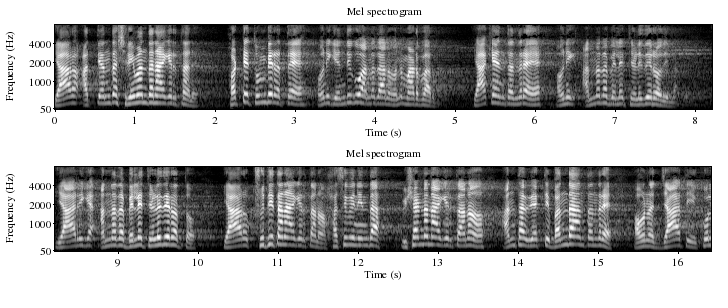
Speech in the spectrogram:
ಯಾರು ಅತ್ಯಂತ ಶ್ರೀಮಂತನಾಗಿರ್ತಾನೆ, ಹೊಟ್ಟೆ ತುಂಬಿರುತ್ತೆ, ಅವನಿಗೆ ಎಂದಿಗೂ ಅನ್ನದಾನವನ್ನು ಮಾಡಬಾರ್ದು. ಯಾಕೆ ಅಂತಂದರೆ, ಅವನಿಗೆ ಅನ್ನದ ಬೆಲೆ ತಿಳಿದಿರೋದಿಲ್ಲ. ಯಾರಿಗೆ ಅನ್ನದ ಬೆಲೆ ತಿಳಿದಿರುತ್ತೋ, ಯಾರು ಕ್ಷುದಿತನಾಗಿರ್ತಾನೋ ಹಸಿವಿನಿಂದ ವಿಷಣ್ಣನಾಗಿರ್ತಾನೋ, ಅಂಥ ವ್ಯಕ್ತಿ ಬಂದ ಅಂತಂದರೆ, ಅವನ ಜಾತಿ, ಕುಲ,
